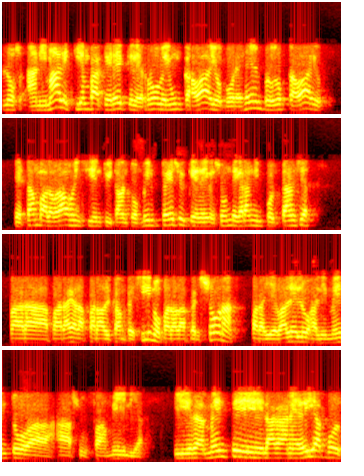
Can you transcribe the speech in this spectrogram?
los animales. ¿Quién va a querer que le roben un caballo, por ejemplo, dos caballos que están valorados en ciento y tantos mil pesos y que son de gran importancia para, para, para el campesino, para la persona, para llevarle los alimentos a, a su familia y realmente la ganadería, por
